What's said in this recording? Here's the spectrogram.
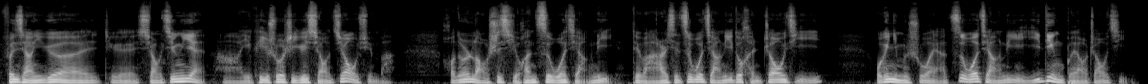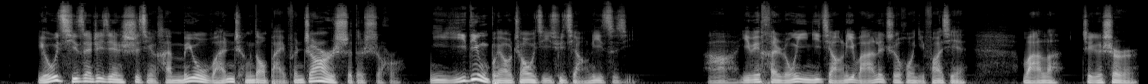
分享一个这个小经验啊，也可以说是一个小教训吧。好多人老是喜欢自我奖励，对吧？而且自我奖励都很着急。我跟你们说呀，自我奖励一定不要着急，尤其在这件事情还没有完成到百分之二十的时候，你一定不要着急去奖励自己。啊，因为很容易，你奖励完了之后，你发现，完了这个事儿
